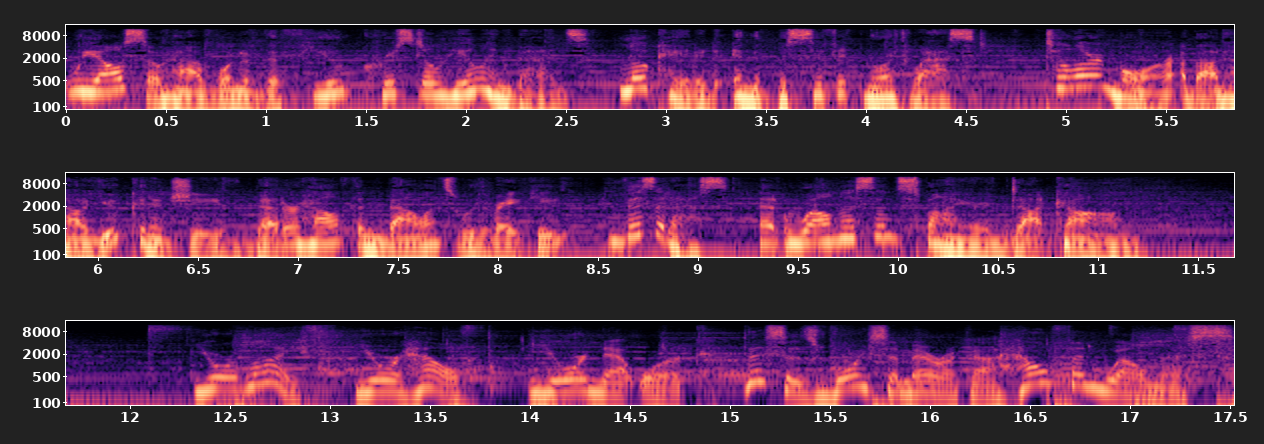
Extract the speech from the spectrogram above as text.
We also have one of the few crystal healing beds located in the Pacific Northwest. To learn more about how you can achieve better health and balance with Reiki, visit us at wellnessinspired.com. Your life, your health, your network. This is Voice America Health and Wellness.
